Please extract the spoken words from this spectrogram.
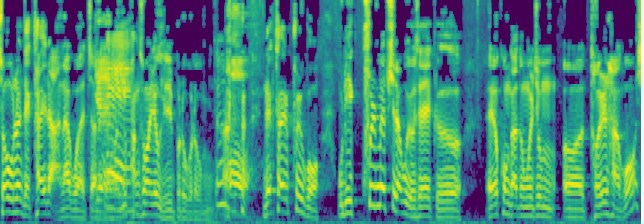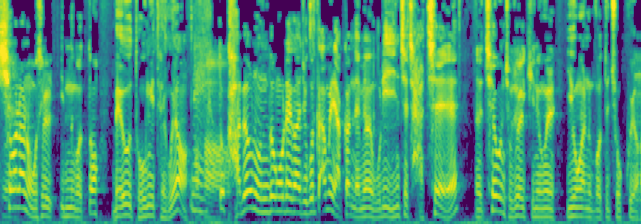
저 오늘 넥타이를 안 하고 왔잖아요. 예. 네. 이거 방송하려고 일부러 그럽니다. 어. 넥타이를 풀고 우리 쿨맵시라고 요새 그 에어컨 가동을 좀 어, 덜 하고 시원한 옷을 입는 것도 매우 도움이 되고요. 네. 또 가벼운 운동을 해가지고 땀을 약간 내면 우리 인체 자체의 체온 조절 기능을 이용하는 것도 좋고요.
